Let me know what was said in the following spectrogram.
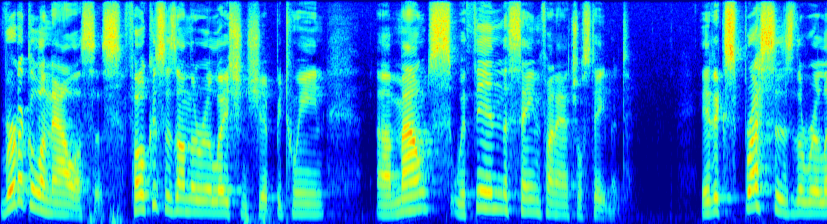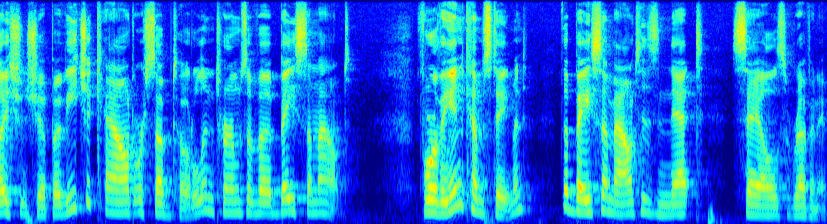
Vertical analysis focuses on the relationship between amounts within the same financial statement. It expresses the relationship of each account or subtotal in terms of a base amount. For the income statement, the base amount is net sales revenue.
